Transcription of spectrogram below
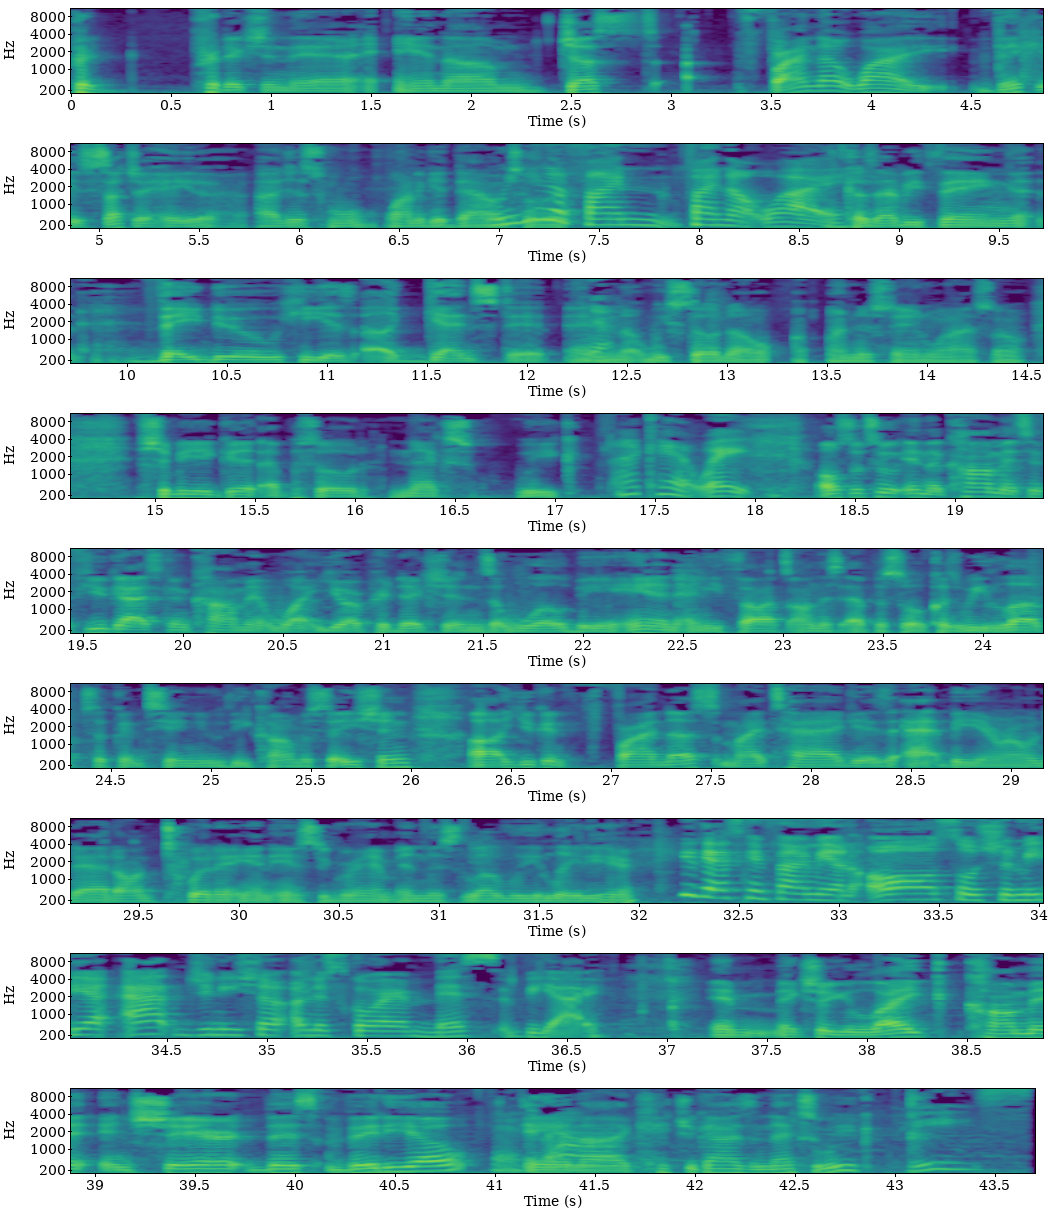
pre- prediction there, and um, just find out why Vic is such a hater. I just want to get down We to need it. to find find out why. because everything they do, he is against it, and Yeah. we still don't understand why. So, it should be a good episode next week. I can't wait. Also, too, in the comments, if you guys can comment what your predictions will be and any thoughts on this episode, because we love to continue the conversation. Uh, you can find us. My tag is at Be Your Own Dad on Twitter and Instagram, and this lovely lady here. You guys can find me on all social media at Janiesha underscore Miss VI. And make sure you like, comment, and share this video. That's and right. uh, catch you guys next week. Peace.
